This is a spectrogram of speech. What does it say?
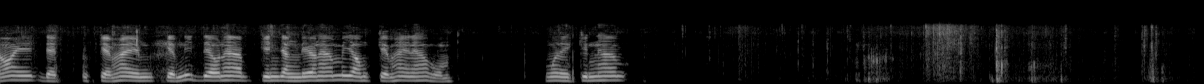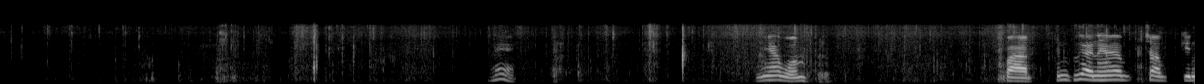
น้อยเด็ดเก็บให้เก็บนิดเดียวนะครับ กินอย่างเดียวนะครับ ไม่ยอมเก็บให้นะครับผมมัวแต่กินนะครับนี่ นี่ครับผมฝากเพื่อนๆนะครับ ชอบกิน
